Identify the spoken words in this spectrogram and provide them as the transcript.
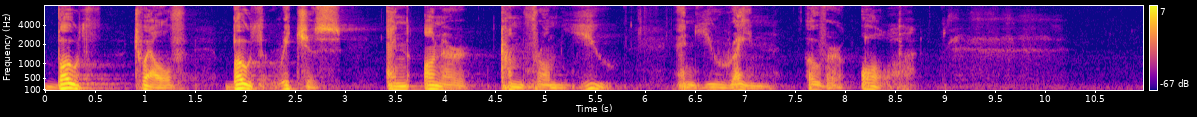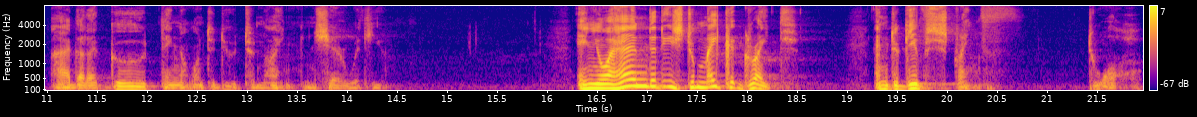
both 12, both riches and honor come from you, and you reign over all. I got a good thing I want to do tonight and share with you. In your hand it is to make great and to give strength to all.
